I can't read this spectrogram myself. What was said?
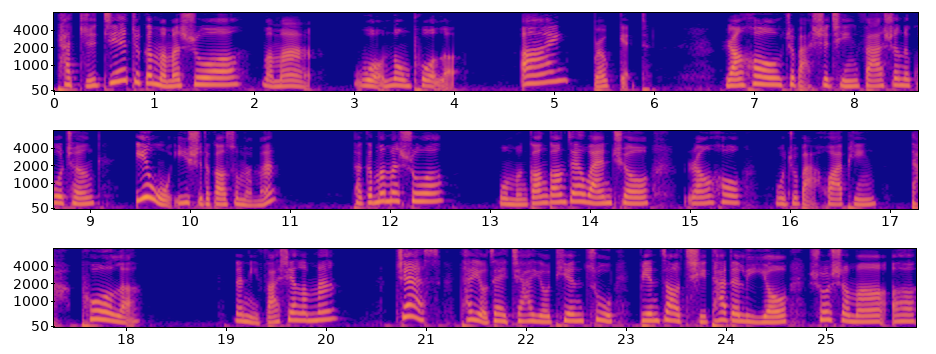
她直接就跟妈妈说：“妈妈，我弄破了，I broke it。”然后就把事情发生的过程一五一十的告诉妈妈。她跟妈妈说：“我们刚刚在玩球，然后我就把花瓶打破了。那你发现了吗？Jess 他有在加油添醋，编造其他的理由，说什么呃，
